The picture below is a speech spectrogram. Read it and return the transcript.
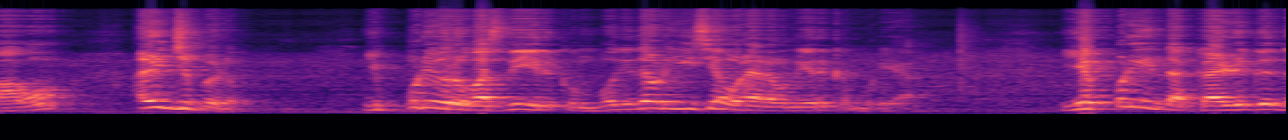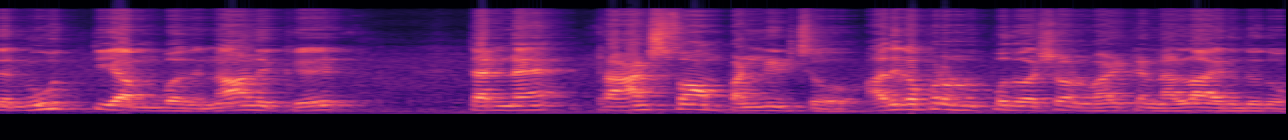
பாவம் அழிஞ்சு போயிடும். இப்படி ஒரு வசதி இருக்கும்போது இதோட ஈஸியாக விளையாட ஒன்று இருக்க முடியாது. எப்படி இந்த கழுகு இந்த நூற்றி ஐம்பது நாளுக்கு தன்னை டிரான்ஸ்ஃபார்ம் பண்ணிடுச்சோ அதுக்கப்புறம் முப்பது வருஷம் வாழ்க்கை நல்லா இருந்ததோ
